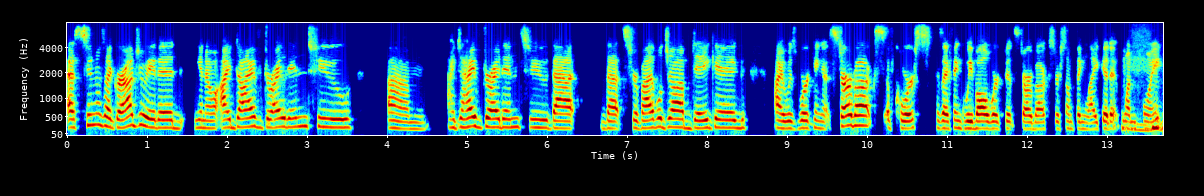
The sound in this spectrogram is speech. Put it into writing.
as soon as I graduated, you know, I dived right into um, I dived right into that that survival job day gig I was working at Starbucks, of course, because I think we've all worked at Starbucks or something like it at one point.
